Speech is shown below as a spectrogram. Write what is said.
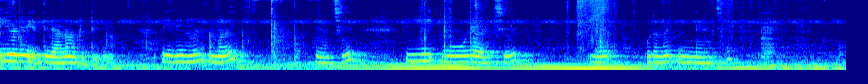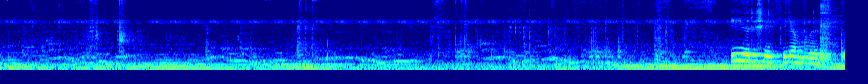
ഈ ഒരു ഇതിലാണ് നമുക്ക് ഇട്ടിരിക്കുന്നത് അപ്പോൾ ഇതിൽ നിന്ന് നമ്മൾ വെച്ച് ഈ മൂല വെച്ച് ഇവിടെ നിന്ന് ഇങ്ങനെ വെച്ച് ഈ ഒരു ഷേപ്പിൽ നമ്മൾ എടുത്ത്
